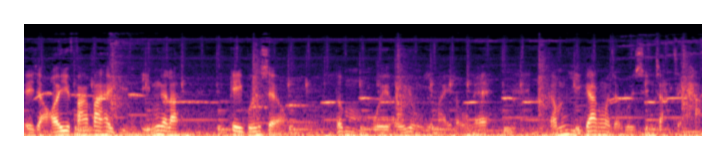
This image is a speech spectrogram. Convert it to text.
你就可以翻返去原點噶啦。基本上都唔會好容易迷路嘅。咁而家我就會選擇直行，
